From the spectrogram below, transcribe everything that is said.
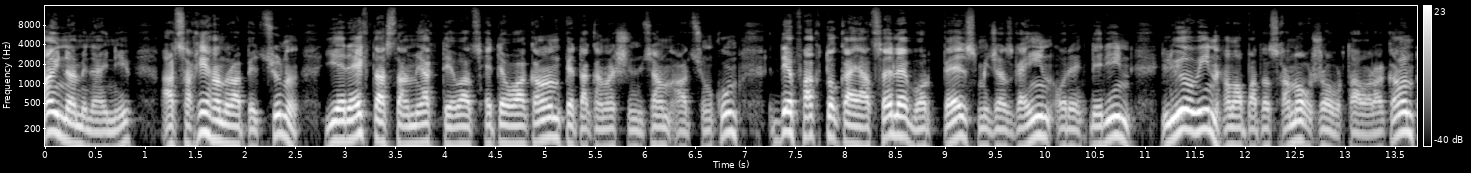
Այնուամենայնիվ, Արցախի հանրապետությունը 3 տասնամյակ տևած հետևական պետականաշինության արդյունքում դե ֆակտո կայացել է որպես միջազգային օրենքներին լիովին համապատասխանող ժողովրդավարական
